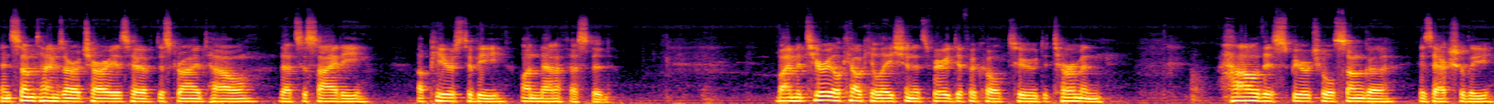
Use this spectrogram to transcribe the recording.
and sometimes our acharyas have described how that society appears to be unmanifested. By material calculation, it's very difficult to determine how this spiritual sangha is actually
